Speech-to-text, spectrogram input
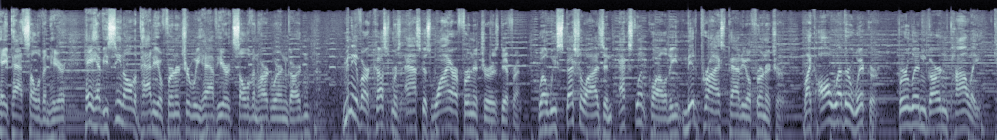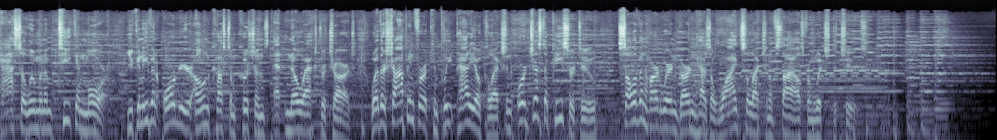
Hey, Pat Sullivan here. Hey, have you seen all the patio furniture we have here at Sullivan Hardware and Garden? Many of our customers ask us why our furniture is different. Well, we specialize in excellent quality, mid priced patio furniture, like all weather wicker, Berlin Garden Poly, cast aluminum, teak, and more. You can even order your own custom cushions at no extra charge. Whether shopping for a complete patio collection or just a piece or two, Sullivan Hardware and Garden has a wide selection of styles from which to choose.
